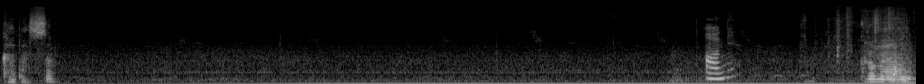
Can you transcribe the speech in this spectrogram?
가봤어? 아니, 그러면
